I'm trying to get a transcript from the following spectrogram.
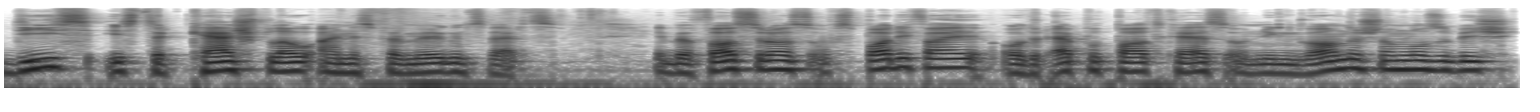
Dies ist der Cashflow eines Vermögenswerts. Eben, falls du das auf Spotify oder Apple Podcasts und irgendwo anders am Hören bist,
